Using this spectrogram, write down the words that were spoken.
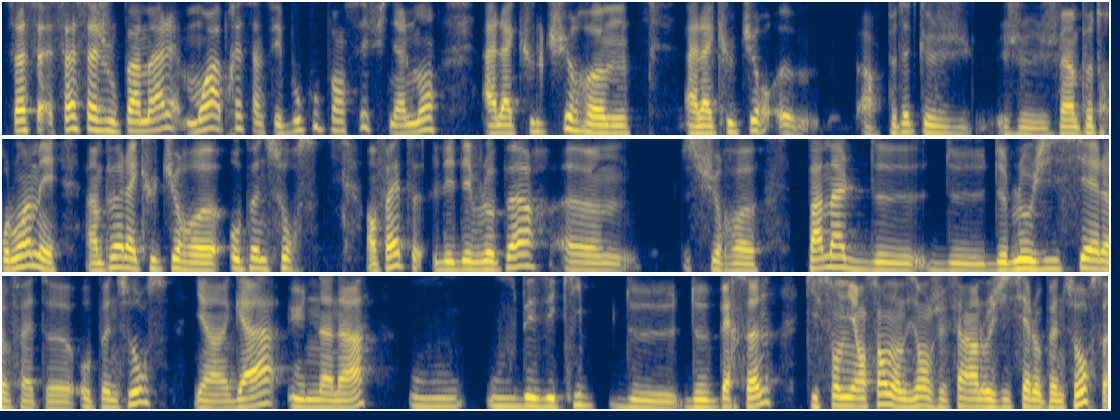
Ça, ça, ça, joue pas mal. Moi après ça me fait beaucoup penser finalement à la culture à la culture alors peut-être que je, je, vais un peu trop loin, mais un peu à la culture open source. En fait, les développeurs sur pas mal de, logiciels en fait, euh, open source, il y a un gars, une nana ou, des équipes de, de, personnes qui sont mis ensemble en disant je vais faire un logiciel open source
